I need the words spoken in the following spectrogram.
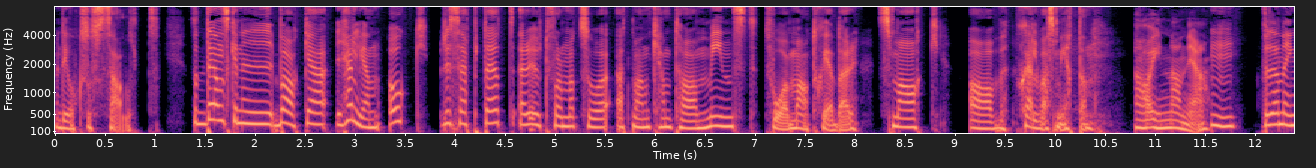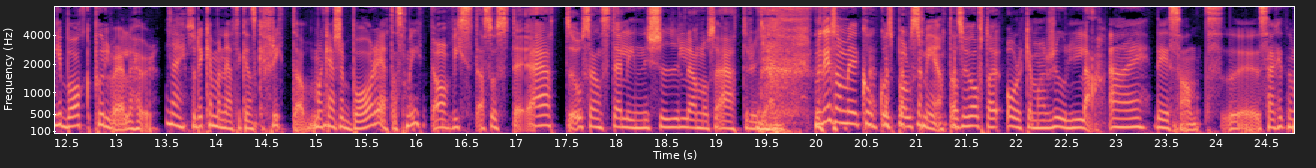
men det är också salt. Så den ska ni baka i helgen och receptet är utformat så att man kan ta minst två matskedar smak av själva smeten. Ja, innan ja. Mm. För den har inget bakpulver, eller hur? Nej. Så det kan man äta ganska fritt av. Man kanske bara äter smet. Ja visst, alltså ät och sen ställ in i kylen och så äter du igen. Men det är som med kokosbollsmet, alltså hur ofta orkar man rulla? Nej, det är sant. Eh, Särskilt när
